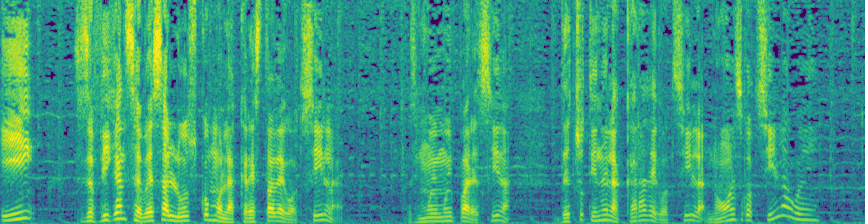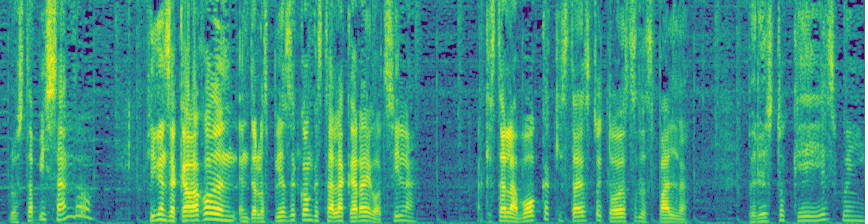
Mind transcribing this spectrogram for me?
Y si se fijan, se ve esa luz como la cresta de Godzilla. Es muy, muy parecida. De hecho, tiene la cara de Godzilla. No es Godzilla, güey. Lo está pisando. Fíjense, acá abajo entre los pies de Kong está la cara de Godzilla. Aquí está la boca, aquí está esto y todo esto es la espalda. Pero esto qué es, güey?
